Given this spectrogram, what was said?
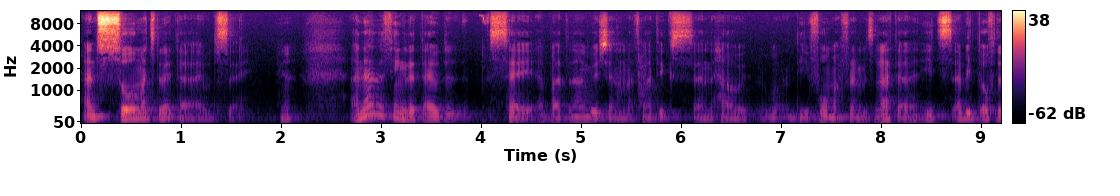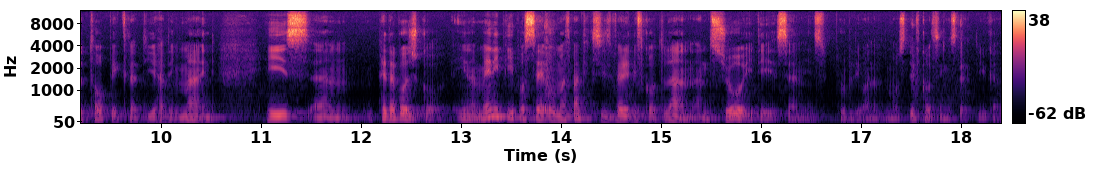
and so much the better, I would say. Yeah? Another thing that I would say about language and mathematics and how the former frames the latter, it's a bit off the topic that you had in mind, is um, pedagogical. You know, many people say, "Oh, mathematics is very difficult to learn," and sure it is. I mean, it's probably one of the most difficult things that you can.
